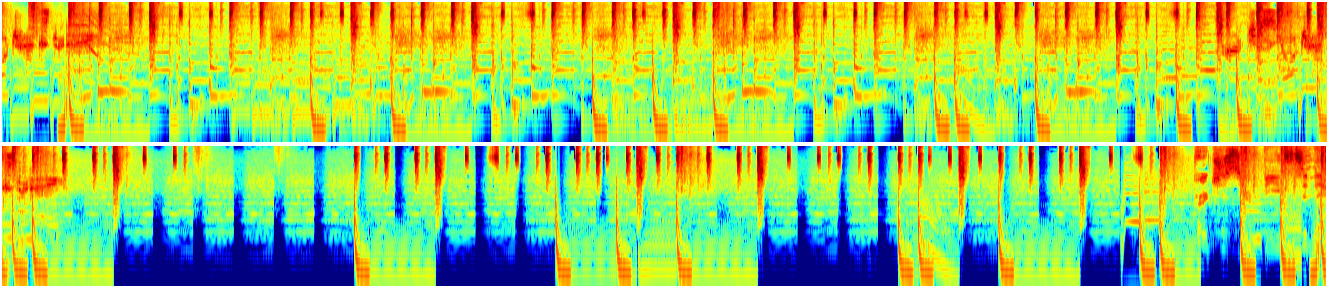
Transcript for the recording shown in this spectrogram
your tracks today. Purchase your beats today.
